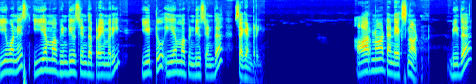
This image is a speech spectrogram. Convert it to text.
E1 is EMF induced in the primary, E2 EMF induced in the secondary. R0 and X0 be the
